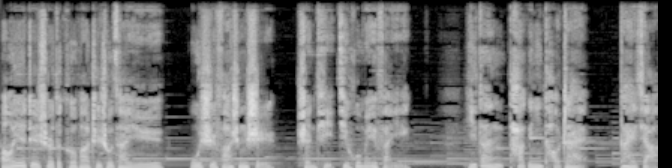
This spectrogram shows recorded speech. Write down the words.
熬夜这事儿的可怕之处在于，无事发生时，身体几乎没反应；一旦他给你讨债，代价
